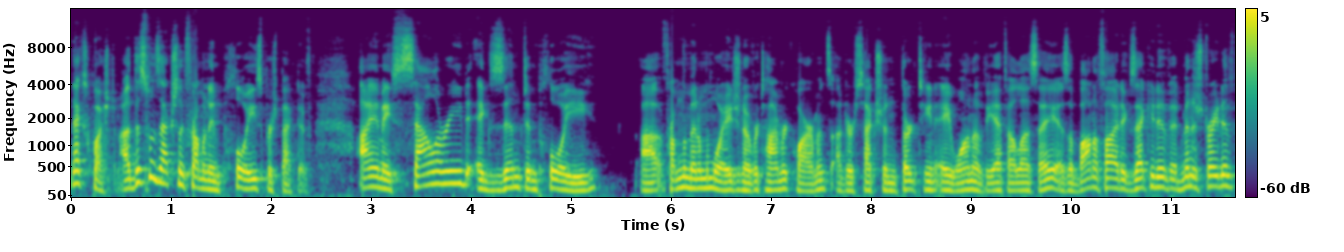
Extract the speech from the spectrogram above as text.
next question. Uh, this one's actually from an employee's perspective. I am a salaried exempt employee uh, from the minimum wage and overtime requirements under Section 13A1 of the FLSA as a bona fide executive, administrative,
